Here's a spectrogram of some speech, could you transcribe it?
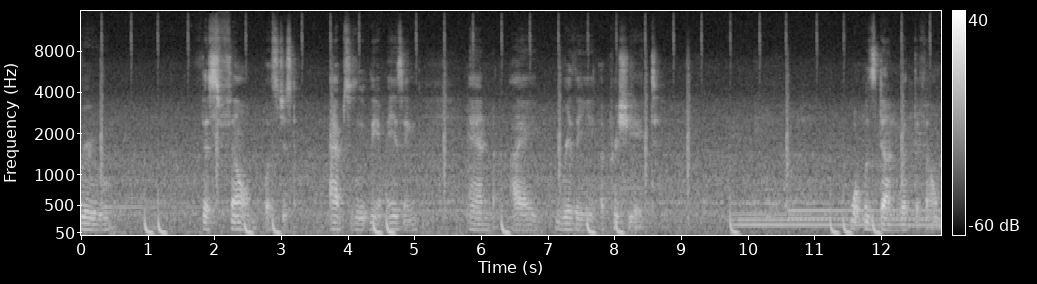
through this film was just absolutely amazing, and I really appreciate what was done with the film.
